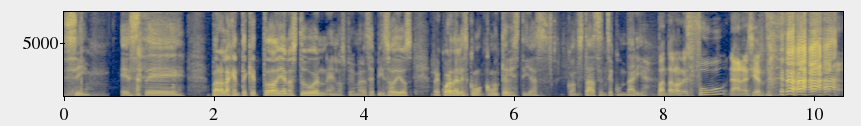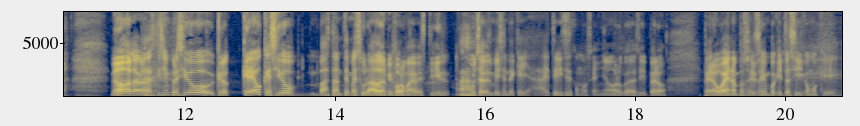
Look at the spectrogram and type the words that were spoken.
Sí, este, para la gente que todavía no estuvo en, en los primeros episodios, recuérdales cómo, cómo te vestías cuando estabas en secundaria. Pantalones FUBU. No, no es cierto. no, la verdad es que siempre he sido, creo, creo que he sido bastante mesurado en mi forma de vestir. Ajá. Muchas veces me dicen de que, ay, te vistes como señor o cosas así, pero, pero bueno, pues soy, un poquito así como que,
